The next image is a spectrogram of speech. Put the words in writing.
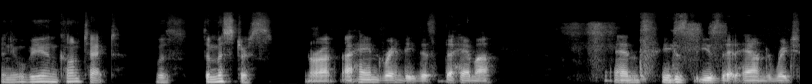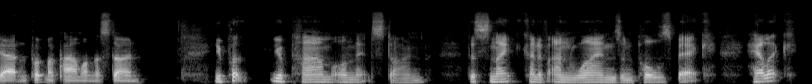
and you will be in contact with the mistress. All right. I hand Randy the, the hammer and use, use that hand to reach out and put my palm on the stone. You put your palm on that stone. The snake kind of unwinds and pulls back. Halleck,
